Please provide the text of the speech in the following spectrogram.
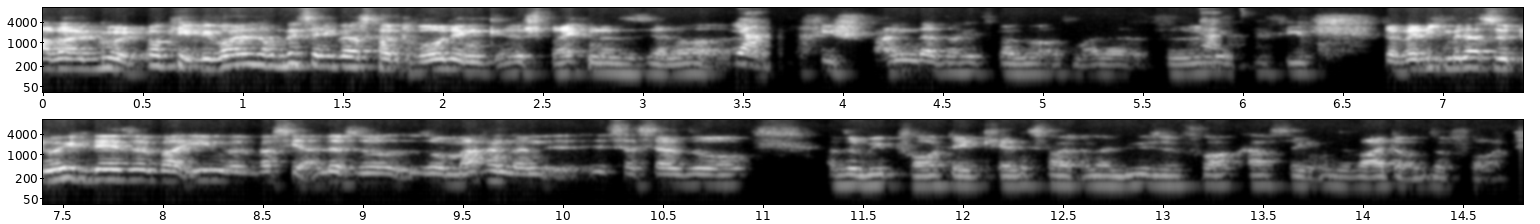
Aber gut, okay, wir wollen noch ein bisschen über das Controlling äh, sprechen. Das ist ja noch ja. viel spannender, sag ich jetzt mal so aus meiner persönlichen ja. Da, wenn ich mir das so durchlese bei Ihnen, was Sie alles so, so machen, dann ist das ja so, also Reporting, Kennzahlenanalyse, Forecasting und so weiter und so fort.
